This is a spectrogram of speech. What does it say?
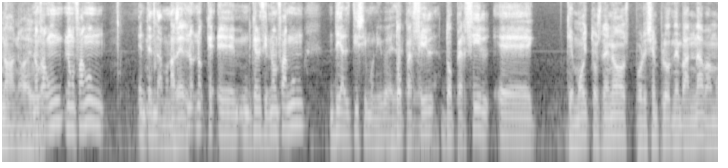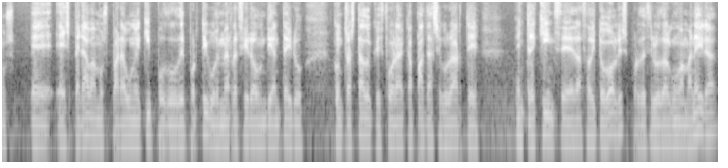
No, no, non fan un, non fan un entendámonos. A ver, no, no, que, eh, quero dicir, non fan un de altísimo nivel. Do perfil, do perfil eh, que moitos de nós, por exemplo, demandábamos eh, esperábamos para un equipo do Deportivo, e me refiro a un dianteiro contrastado que fora capaz de asegurarte entre 15 e 18 goles, por decirlo de alguna maneira,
